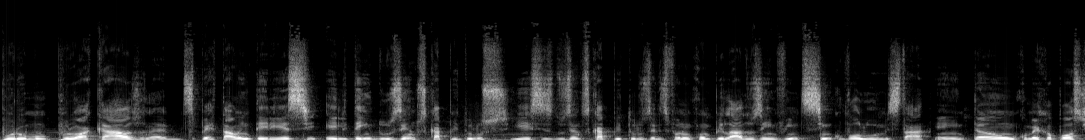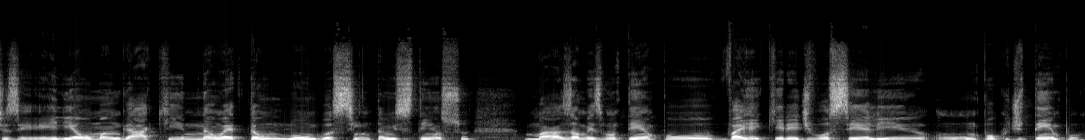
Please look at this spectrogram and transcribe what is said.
por um, por um acaso, né, despertar o interesse, ele tem 200 capítulos, e esses 200 capítulos, eles foram compilados em 25 volumes, tá? Então, como é que eu posso dizer? Ele é um mangá que não é tão longo assim, tão extenso, mas ao mesmo tempo vai requerer de você ali um pouco de tempo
